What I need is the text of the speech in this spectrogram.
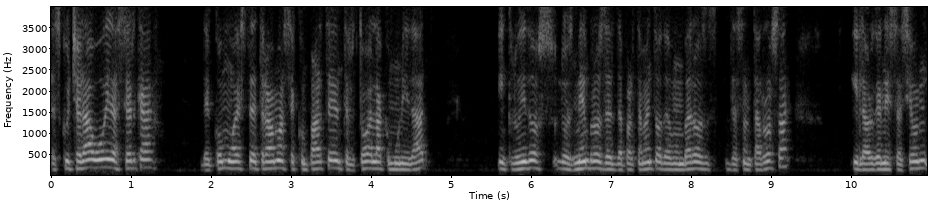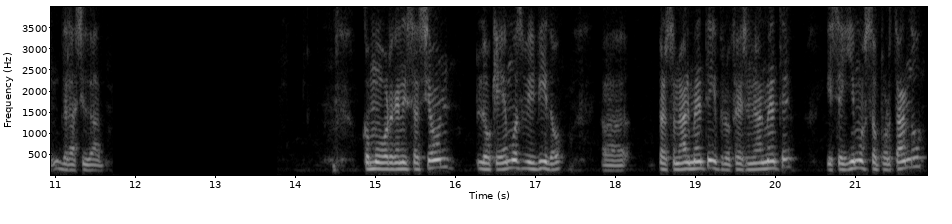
Escuchará hoy acerca de cómo este trama se comparte entre toda la comunidad, incluidos los miembros del Departamento de Bomberos de Santa Rosa y la organización de la ciudad. Como organización, lo que hemos vivido ah, personalmente y profesionalmente y seguimos soportando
